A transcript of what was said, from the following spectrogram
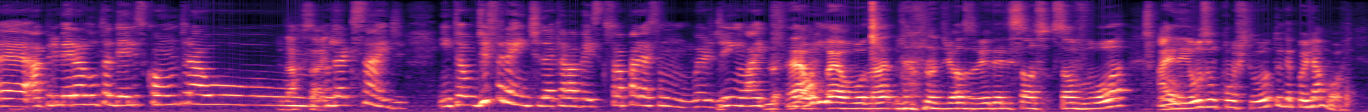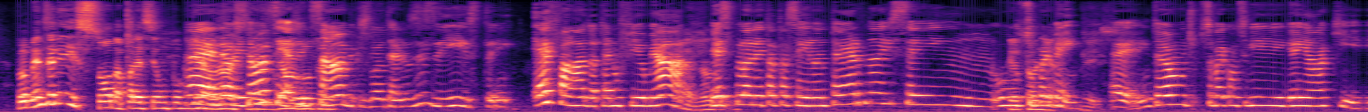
é, a primeira luta deles contra o Darkseid. o Darkseid. Então, diferente daquela vez que só aparece um verdinho lá e É, morre. é, o na, na, no Joss Whedon ele só, só voa, tipo, aí ele usa um construto e depois já morre. Pelo menos ele sobe, apareceu um pouco de É, não, então assim, a gente luta. sabe que os lanternas existem. É falado até no filme, ah, É, não- esse planeta tá sem lanterna e sem o Kryptoniano, Superman. É, então, tipo, você vai conseguir ganhar aqui.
